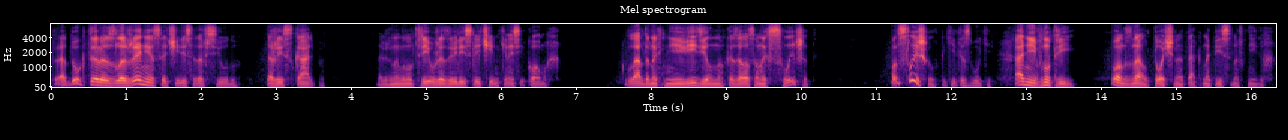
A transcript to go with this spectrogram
Продукты разложения сочились отовсюду, даже из скальпа. Наверное, внутри уже завелись личинки насекомых. Гладон их не видел, но, казалось, он их слышит. Он слышал какие-то звуки. Они внутри. Он знал точно, так написано в книгах.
